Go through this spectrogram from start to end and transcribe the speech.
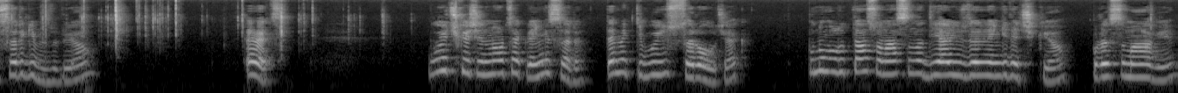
Sarı gibi duruyor. Evet. Bu üç köşenin ortak rengi sarı. Demek ki bu yüz sarı olacak. Bunu bulduktan sonra aslında diğer yüzlerin rengi de çıkıyor. Burası mavi,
